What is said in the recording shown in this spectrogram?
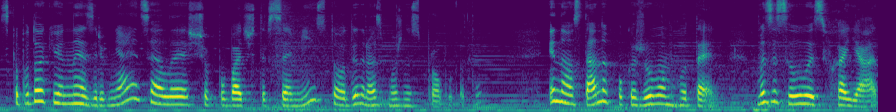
З Каппадокією не зрівняється, але щоб побачити все місто, один раз можна спробувати. І наостанок покажу вам готель. Ми заселились в Хаят.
